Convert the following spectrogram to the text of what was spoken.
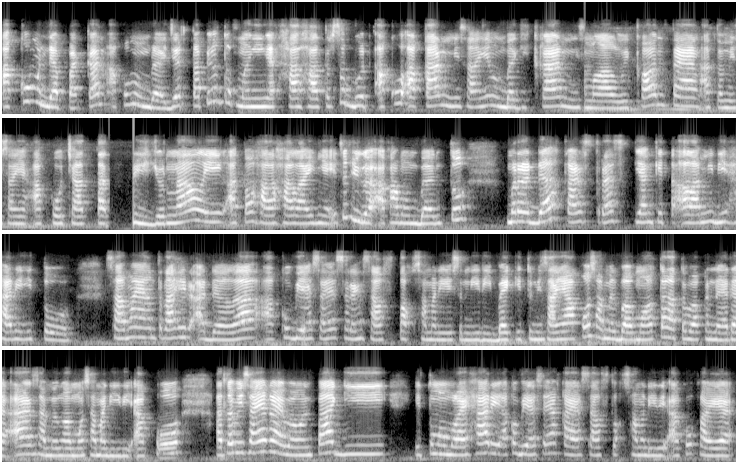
aku mendapatkan, aku membelajar, tapi untuk mengingat hal-hal tersebut, aku akan misalnya membagikan melalui konten atau misalnya aku catat di journaling atau hal-hal lainnya itu juga akan membantu meredahkan stres yang kita alami di hari itu. Sama yang terakhir adalah aku biasanya sering self talk sama diri sendiri. Baik itu misalnya aku sambil bawa motor atau bawa kendaraan sambil ngomong sama diri aku atau misalnya kayak bangun pagi, itu memulai hari aku biasanya kayak self talk sama diri aku kayak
